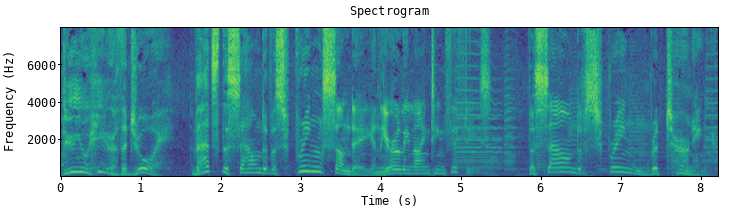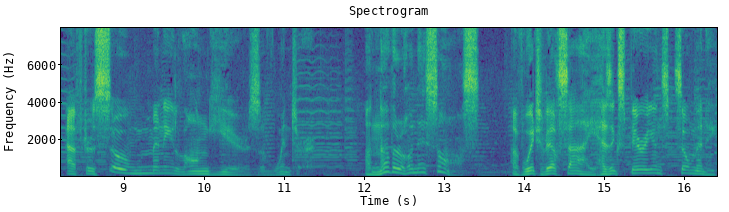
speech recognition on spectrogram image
Do you hear the joy? That's the sound of a spring Sunday in the early 1950s. The sound of spring returning after so many long years of winter. Another renaissance, of which Versailles has experienced so many.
